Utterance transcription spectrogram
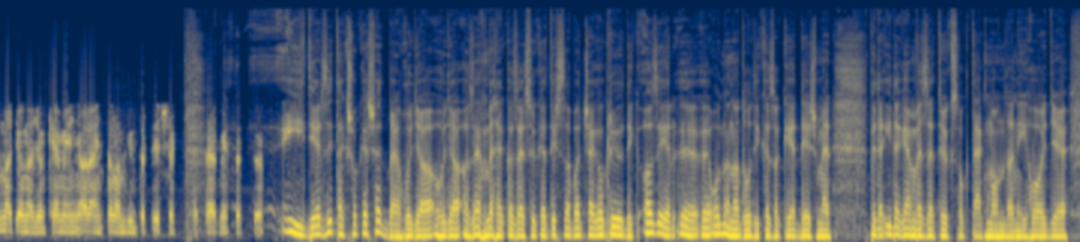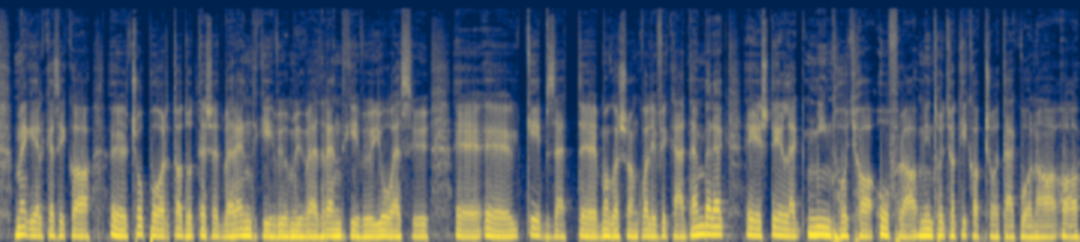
nagyon-nagyon kemény, aránytalan büntetések a természettől. Így érzitek sok esetben, hogy, a, hogy a, az emberek az eszüket is szabadságok küldik? Azért ö, ö, onnan adódik ez a kérdés, mert például idegenvezetők szokták mondani, hogy megérkezik a ö, csoport adott esetben rendkívül művelt, rendkívül jó eszű, ö, ö, képzett, magasan kvalifikált emberek, és tényleg minthogyha offra, minthogyha kikapcsolták volna a, a,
